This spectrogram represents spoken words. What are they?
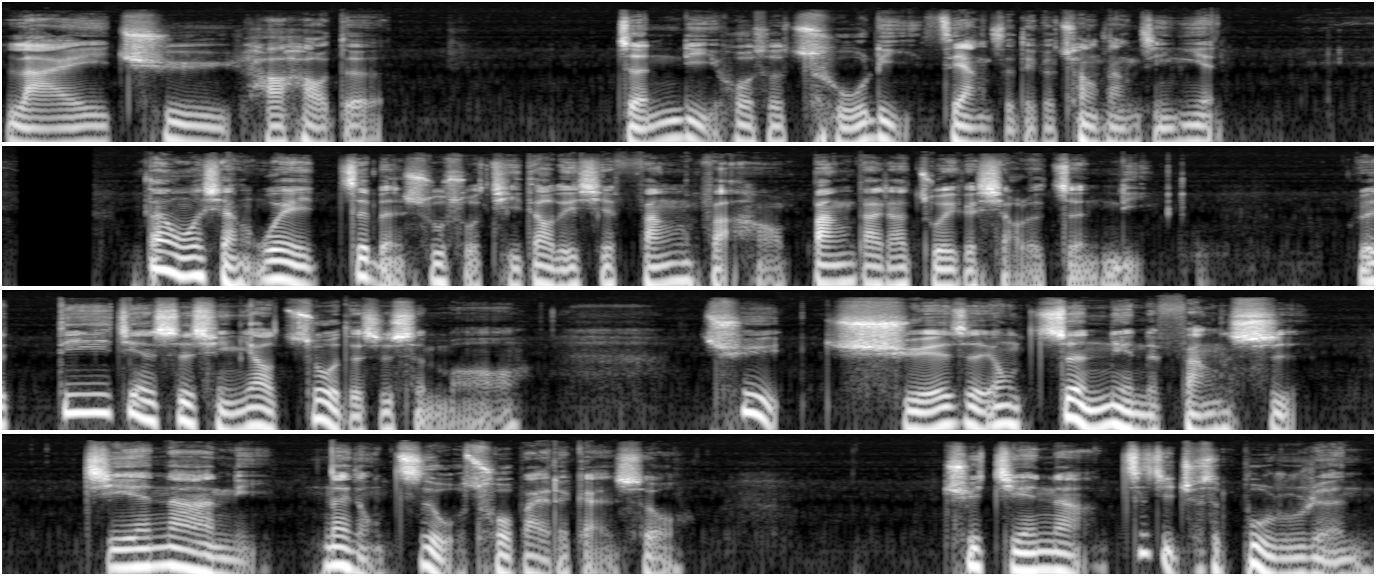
来去好好的整理或者说处理这样子的一个创伤经验，但我想为这本书所提到的一些方法哈，帮大家做一个小的整理。而第一件事情要做的是什么？去学着用正念的方式接纳你那种自我挫败的感受，去接纳自己就是不如人。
